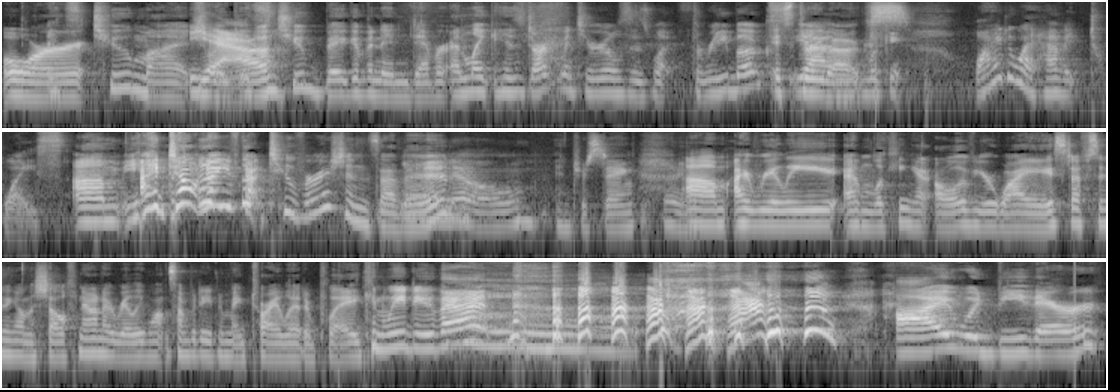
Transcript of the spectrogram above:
or it's too much. Yeah, like, it's too big of an endeavor. And like his Dark Materials is what three books. It's three yeah, books. Looking, Why do I have it twice? Um, I don't know. You've got two versions of I it. know. Interesting. Um, I really am looking at all of your YA stuff sitting on the shelf now, and I really want somebody to make Twilight a play. Can we do that? I would be there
